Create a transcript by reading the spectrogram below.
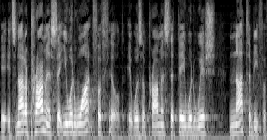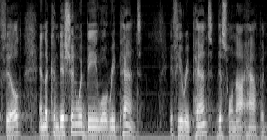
it's not a promise that you would want fulfilled. It was a promise that they would wish not to be fulfilled. And the condition would be, will repent. If you repent, this will not happen.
